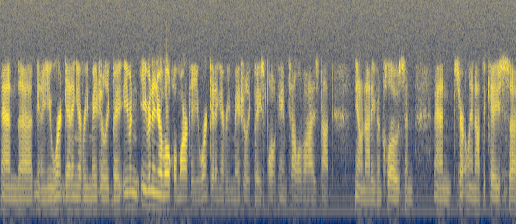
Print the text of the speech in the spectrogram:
and uh, you know you weren't getting every major league, ba- even even in your local market, you weren't getting every major league baseball game televised, not, you know, not even close, and and certainly not the case, uh,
